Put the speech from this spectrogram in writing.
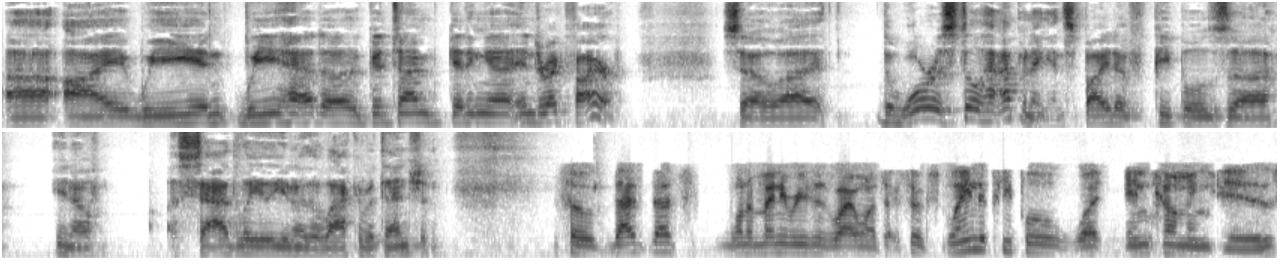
uh, I we we had a good time getting uh, indirect fire. So uh, the war is still happening in spite of people's, uh, you know, sadly, you know, the lack of attention. So that that's one of many reasons why I want to. So explain to people what incoming is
